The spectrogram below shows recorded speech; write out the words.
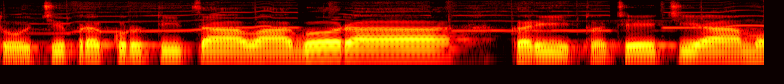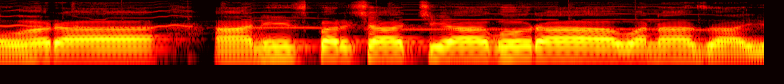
तोची प्रकृतीचा वागोरा करी त्वचेची मोहरा आणि स्पर्शाची घोरा वना जाय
